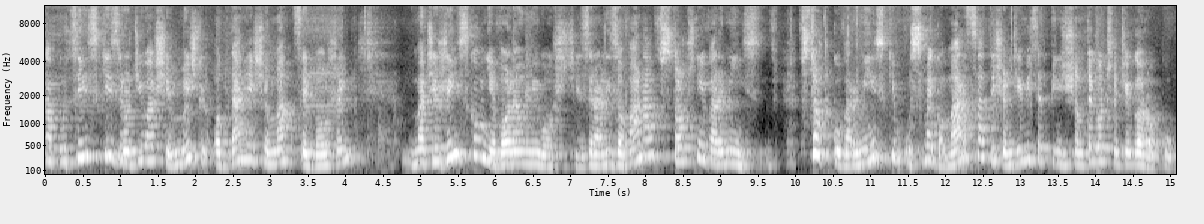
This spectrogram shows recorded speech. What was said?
kapucyńskiej zrodziła się myśl oddania się Matce Bożej macierzyńską niewolę miłości, zrealizowana w Stoczni. W Stoczku Warmińskim 8 marca 1953 roku.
